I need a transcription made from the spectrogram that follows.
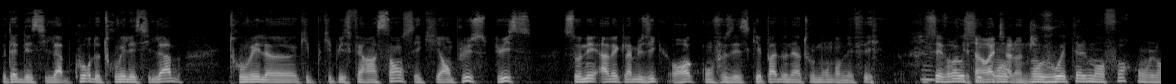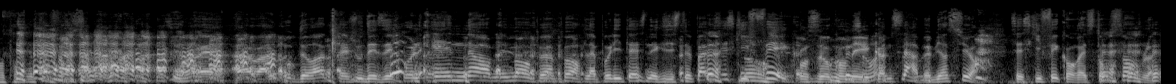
peut-être des syllabes courtes, de trouver les syllabes, trouver le, qui, qui puisse faire un sens et qui, en plus, puisse sonner avec la musique rock qu'on faisait, ce qui n'est pas donné à tout le monde, en effet. C'est vrai aussi C'est un vrai qu'on challenge. on jouait tellement fort qu'on l'entendait pas. Ouais, alors, un groupe de rock, ça joue des épaules énormément, peu importe. La politesse n'existe pas. mais C'est ce qui Non. fait qu'on Oui, est, comme ça, ben, bien sûr. C'est ce qui fait qu'on reste ensemble.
